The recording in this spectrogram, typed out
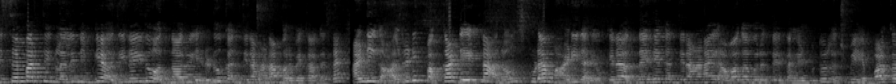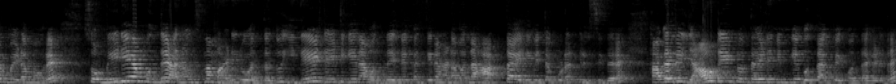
ಡಿಸೆಂಬರ್ ತಿಂಗಳಲ್ಲಿ ನಿಮ್ಗೆ ಹದಿನೈದು, ಹದಿನಾರು ಎರಡು ಕಂತಿನ ಹಣ ಬರ್ಬೇಕಾಗತ್ತೆ. ಅಂಡ್ ಈಗ ಆಲ್ರೆಡಿ ಪಕ್ಕ ಡೇಟ್ನ ಅನೌನ್ಸ್ ಕೂಡ ಮಾಡಿದ್ದಾರೆ ಓಕೆನಾ ಹದಿನೈದನೇ ಕಂತಿನ ಹಣ ಯಾವಾಗ ಬರುತ್ತೆ ಅಂತ ಹೇಳ್ಬಿಟ್ಟು ಲಕ್ಷ್ಮಿ ಹೆಬ್ಬಾಳ್ಕರ್ ಮೇಡಮ್ ಅವರೇ ಸೊ ಮೀಡಿಯಾ ಮುಂದೆ ಅನೌನ್ಸ್ನ ಮಾಡಿರುವಂತದ್ದು ಇದೇ ಡೇಟ್ಗೆ ನಾವು ಹದಿನೈದನೇ ಕಂತಿನ ಹಣವನ್ನ ಹಾಕ್ತಾ ಇದೀವಿ ಅಂತ ಕೂಡ ತಿಳಿಸಿದ್ದಾರೆ. ಹಾಗಾದ್ರೆ ಯಾವ ಡೇಟ್ ಅಂತ ಹೇಳಿ ನಿಮ್ಗೆ ಗೊತ್ತಾಗ್ಬೇಕು ಅಂತ ಹೇಳಿದ್ರೆ,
